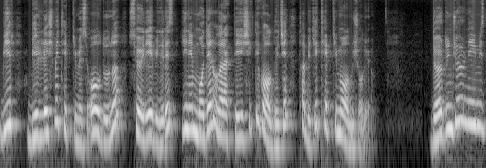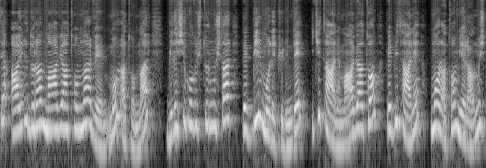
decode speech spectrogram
bir birleşme tepkimesi olduğunu söyleyebiliriz. Yine model olarak değişiklik olduğu için tabii ki tepkime olmuş oluyor. Dördüncü örneğimizde ayrı duran mavi atomlar ve mor atomlar bileşik oluşturmuşlar ve bir molekülünde iki tane mavi atom ve bir tane mor atom yer almış.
